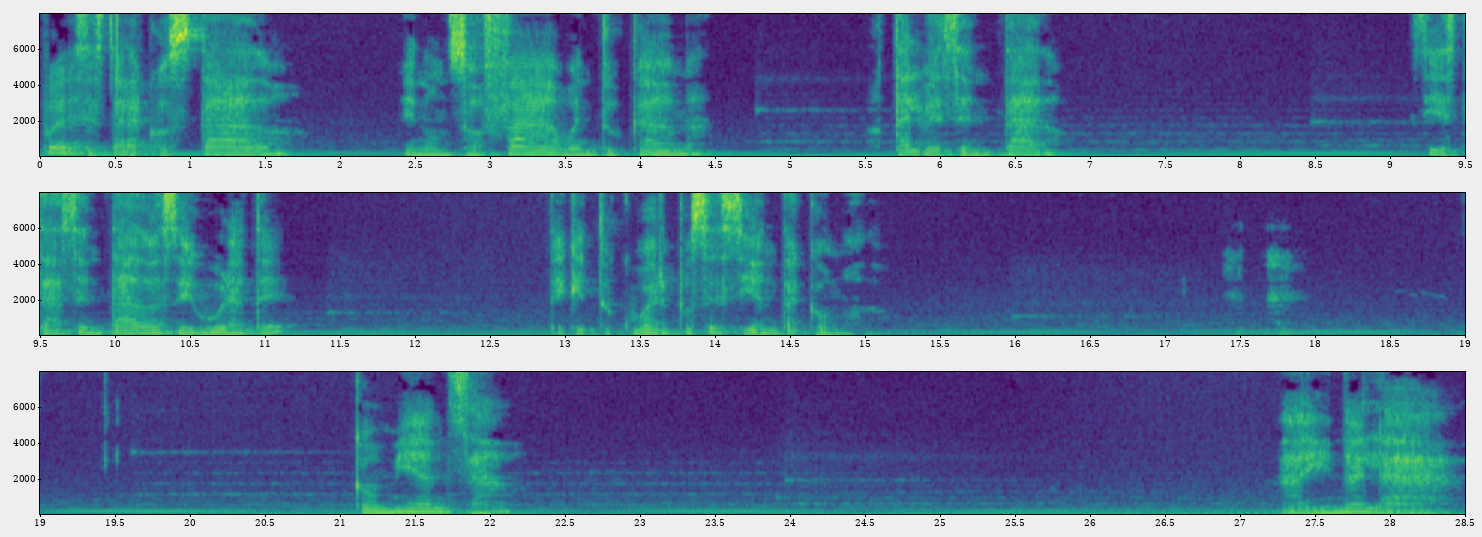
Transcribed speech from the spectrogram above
Puedes estar acostado, en un sofá o en tu cama, o tal vez sentado. Si estás sentado, asegúrate de que tu cuerpo se sienta cómodo. Comienza a inhalar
